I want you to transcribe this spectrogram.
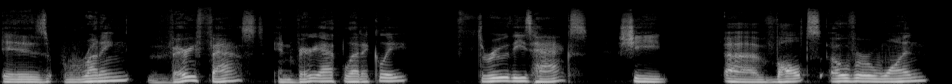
is running very fast and very athletically through these hacks. She uh, vaults over one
